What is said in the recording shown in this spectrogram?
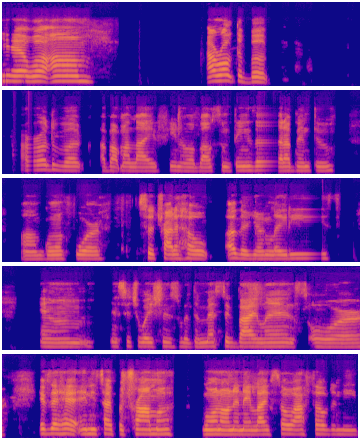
Yeah, well, um, I wrote the book. I wrote the book about my life, you know, about some things that, that I've been through, um, going forth to try to help other young ladies um, in situations with domestic violence or if they had any type of trauma going on in their life. So I felt the need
